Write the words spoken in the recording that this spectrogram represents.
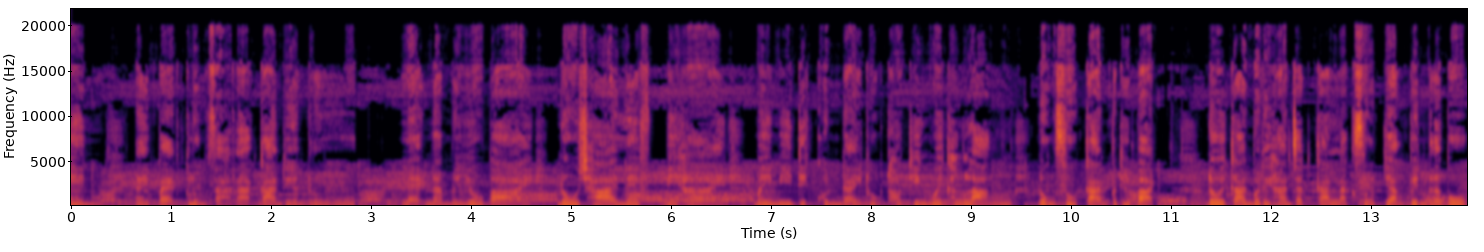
ถิ่น ใน 8 กลุ่มสาระการเรียนรู้ และนำนโยบาย No Child Left Behind ไม่มีเด็กคนใดถูกทอดทิ้งไว้ข้างหลัง ลงสู่การปฏิบัติ โดยการบริหารจัดการหลักสูตรอย่างเป็นระบบ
